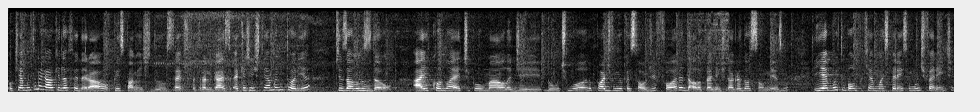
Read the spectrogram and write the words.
O que é muito legal aqui da Federal, principalmente do CEP, Petróleo e Gás, é que a gente tem a monitoria que os alunos dão. Aí quando é tipo uma aula de, do último ano, pode vir o pessoal de fora dar aula pra gente, da graduação mesmo. E é muito bom porque é uma experiência muito diferente.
